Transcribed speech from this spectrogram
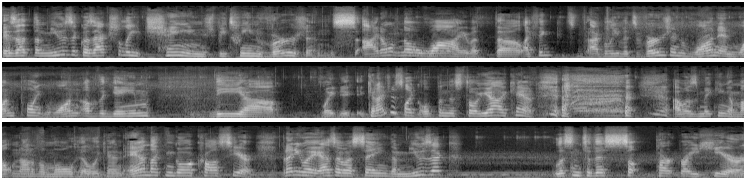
Is that the music was actually changed between versions. I don't know why, but uh, I think... I believe it's version 1 and 1.1 of the game. The, uh... Wait, can I just, like, open this door? Yeah, I can. I was making a mountain out of a molehill again, and I can go across here. But anyway, as I was saying, the music... Listen to this part right here.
